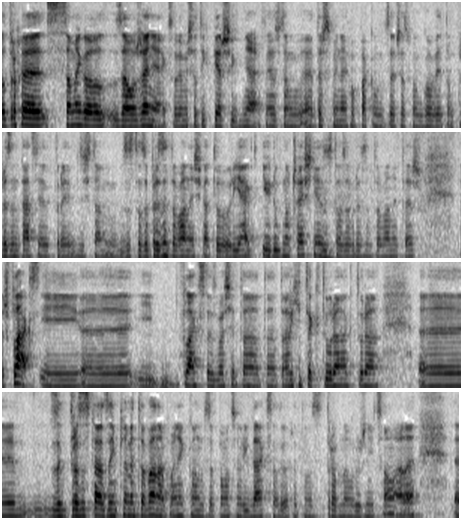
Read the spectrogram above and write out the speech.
To trochę z samego założenia, jak sobie myślę o tych pierwszych dniach. Ja zresztą e, też wspominałem chłopakom, cały czas mam w głowie tą prezentację, w której gdzieś tam został zaprezentowany światu React i równocześnie został zaprezentowany też, też Flux. I, e, I Flux to jest właśnie ta, ta, ta architektura, która która została zaimplementowana poniekąd za pomocą Reduxa, trochę tą z drobną różnicą, ale e,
